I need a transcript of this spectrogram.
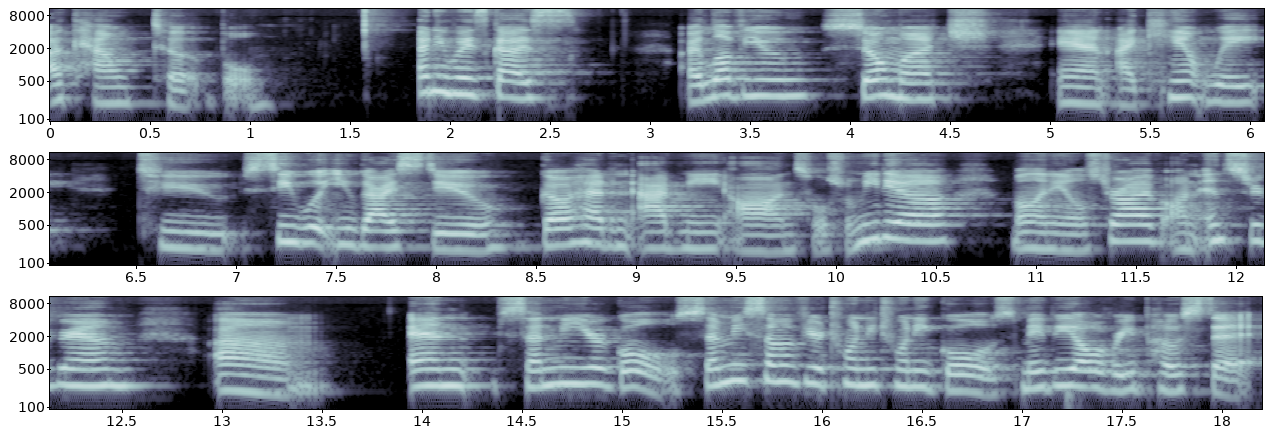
Accountable. Anyways, guys, I love you so much and I can't wait to see what you guys do, go ahead and add me on social media, Millennials Drive on Instagram, um, and send me your goals. Send me some of your 2020 goals. Maybe I'll repost it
